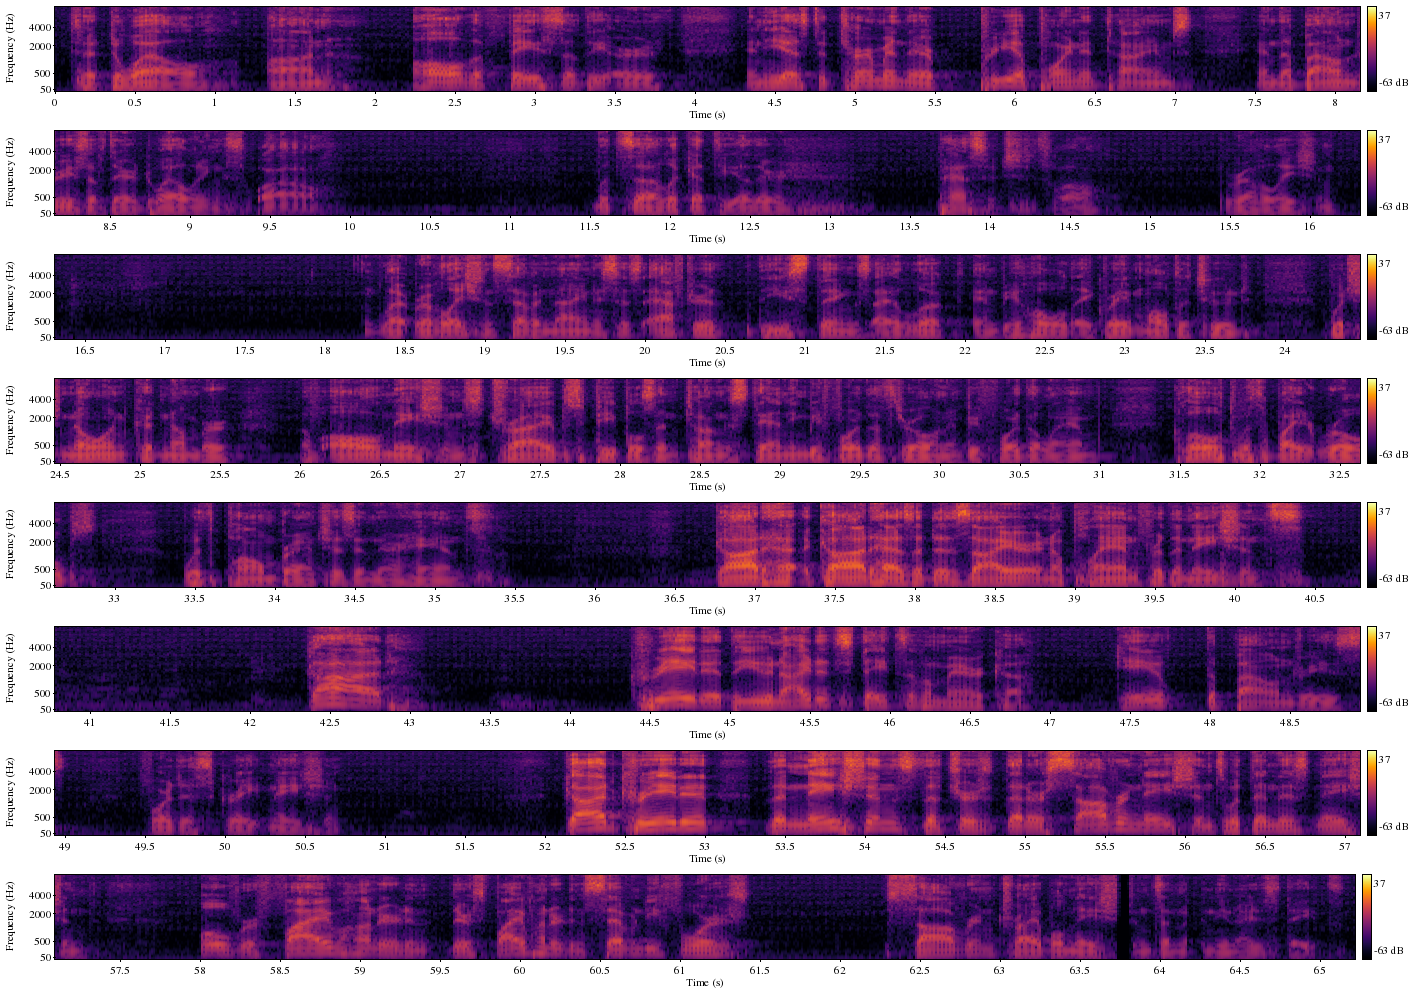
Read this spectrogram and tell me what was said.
to dwell on all the face of the earth, and he has determined their pre appointed times and the boundaries of their dwellings. Wow. Let's uh, look at the other passage as well, the Revelation. Revelation 7 9, it says, After these things I looked, and behold, a great multitude which no one could number of all nations, tribes, peoples, and tongues standing before the throne and before the Lamb, clothed with white robes, with palm branches in their hands. God, ha- God has a desire and a plan for the nations. God created the United States of America, gave the boundaries for this great nation. God created the nations that are, that are sovereign nations within this nation. Over 500, and there's 574 sovereign tribal nations in, in the United States.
